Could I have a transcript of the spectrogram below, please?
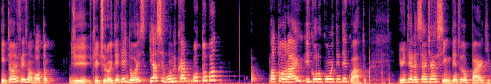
Então ele fez uma volta de que ele tirou 82 e a segunda o cara botou pra, pra torar e, colocou um 84. E o interessante é assim, dentro do parque,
